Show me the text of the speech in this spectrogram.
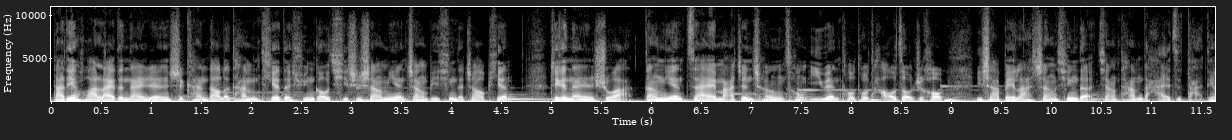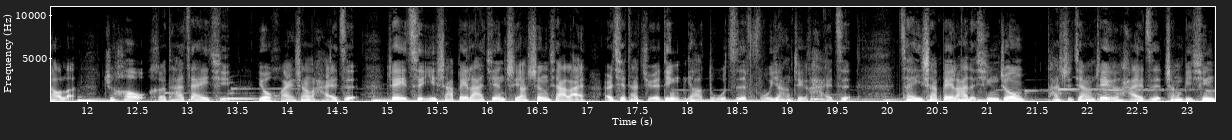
打电话来的男人是看到了他们贴的寻狗启事上面张碧星的照片。这个男人说啊，当年在马振成从医院偷偷逃走之后，伊莎贝拉伤心的将他们的孩子打掉了，之后和他在一起，又怀上了孩子。这一次，伊莎贝拉坚持要生下来，而且她决定要独自抚养这个孩子。在伊莎贝拉的心中，他是将这个孩子张碧心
